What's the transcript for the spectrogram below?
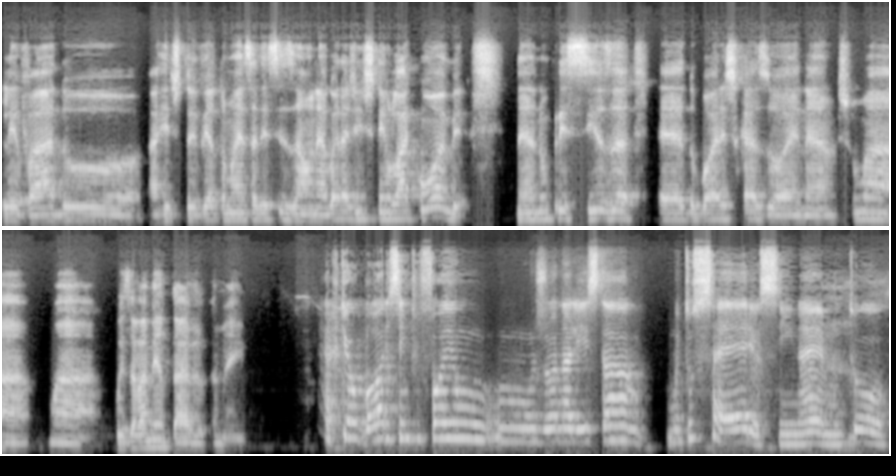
levado a Rede TV a tomar essa decisão. Né? Agora a gente tem o Lacombe, né? não precisa é, do Boris Casoy. Né? Acho uma, uma coisa lamentável também. É porque o Boris sempre foi um, um jornalista muito sério, assim, né? Muito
